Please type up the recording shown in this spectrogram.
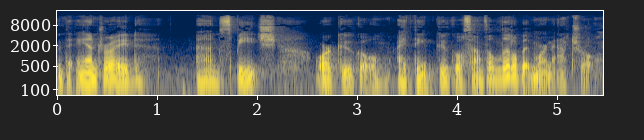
the Android um, speech or Google. I think Google sounds a little bit more natural.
